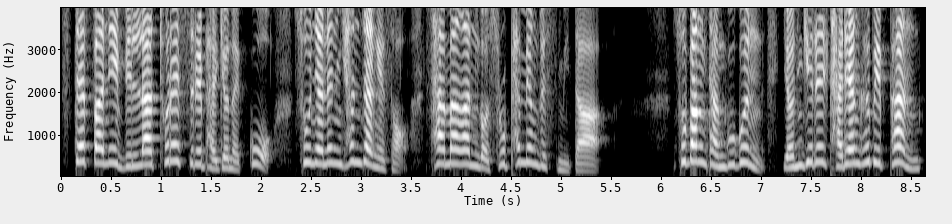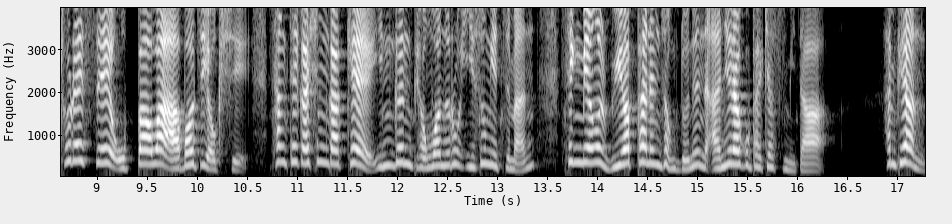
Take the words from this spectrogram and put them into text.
스테파니 빌라 토레스를 발견했고 소녀는 현장에서 사망한 것으로 판명됐습니다. 소방 당국은 연기를 다량 흡입한 토레스의 오빠와 아버지 역시 상태가 심각해 인근 병원으로 이송했지만 생명을 위협하는 정도는 아니라고 밝혔습니다. 한편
